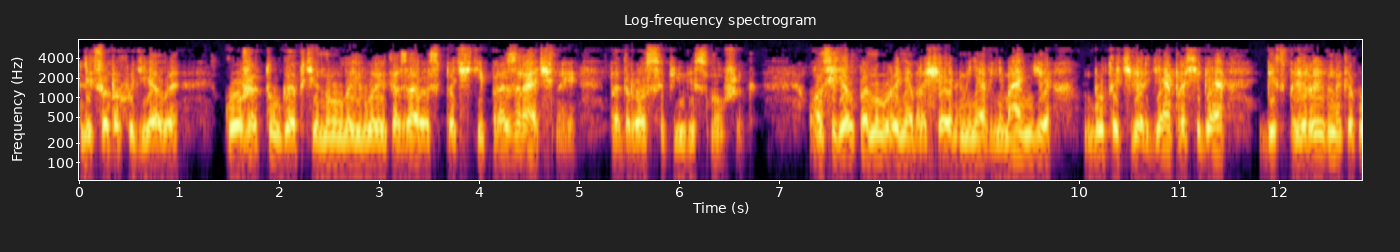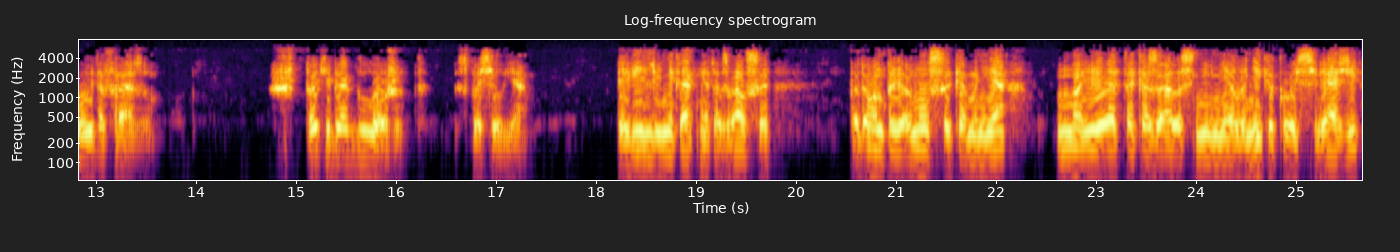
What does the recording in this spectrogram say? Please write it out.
Лицо похудело, кожа туго обтянула его и казалась почти прозрачной под россыпью веснушек. Он сидел понуро, не обращая на меня внимания, будто твердя про себя беспрерывно какую-то фразу. «Что тебя гложет?» — спросил я. Вилли никак не отозвался. Потом он повернулся ко мне, но и это, казалось, не имело никакой связи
